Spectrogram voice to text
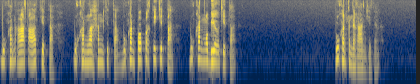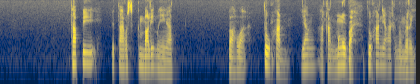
bukan alat-alat kita, bukan lahan kita, bukan properti kita, bukan mobil kita, bukan kendaraan kita. Tapi kita harus kembali mengingat bahwa Tuhan yang akan mengubah, Tuhan yang akan memberi.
